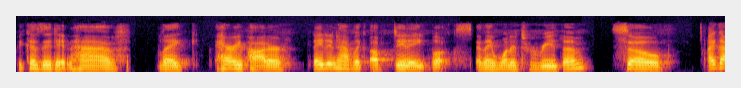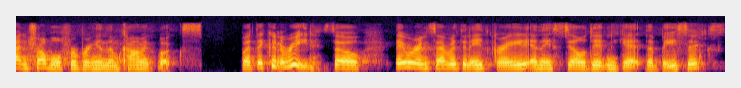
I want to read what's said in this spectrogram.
because they didn't have like Harry Potter. They didn't have like up to date books and they wanted to read them. So I got in trouble for bringing them comic books, but they couldn't read. So they were in seventh and eighth grade and they still didn't get the basics.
